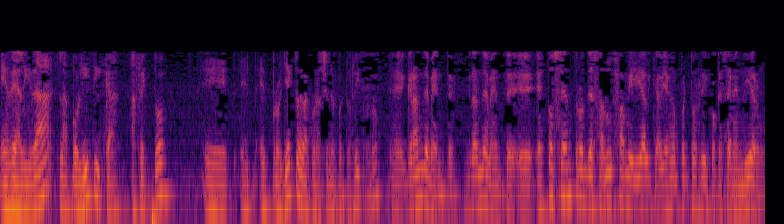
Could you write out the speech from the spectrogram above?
en realidad la política afectó eh, el, proyecto de vacunación en Puerto Rico, ¿no? Eh, grandemente, grandemente. Eh, estos centros de salud familiar que habían en Puerto Rico, que se vendieron,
